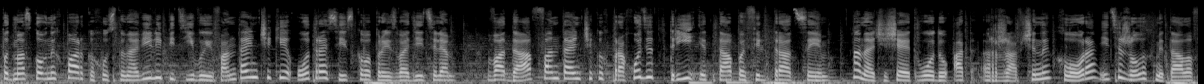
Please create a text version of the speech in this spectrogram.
В подмосковных парках установили питьевые фонтанчики от российского производителя. Вода в фонтанчиках проходит три этапа фильтрации. Она очищает воду от ржавчины, хлора и тяжелых металлов.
